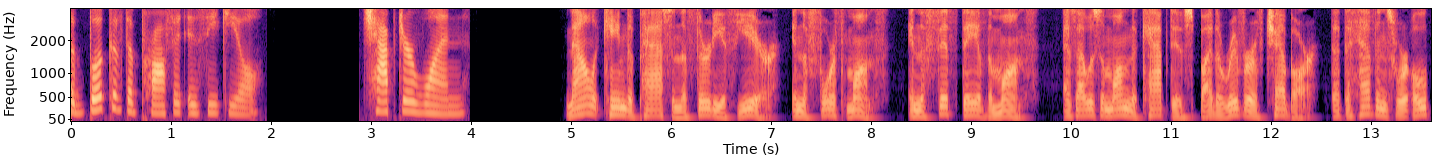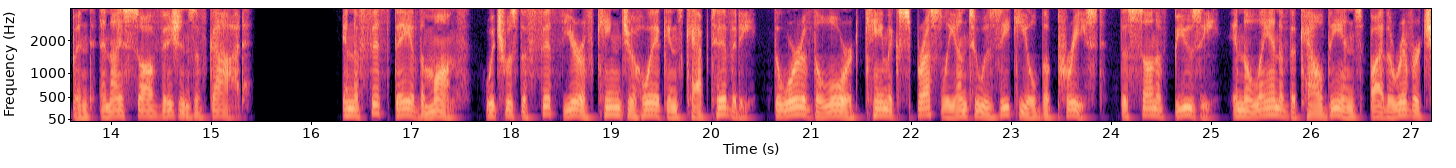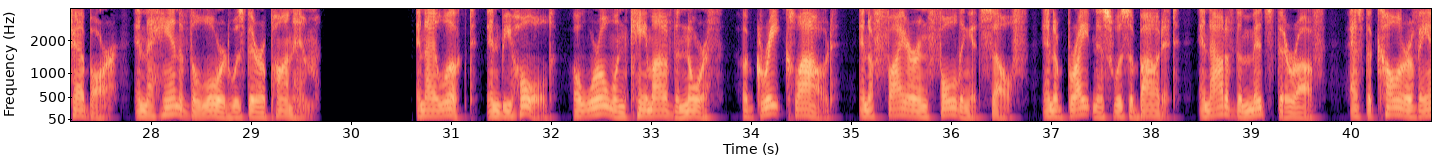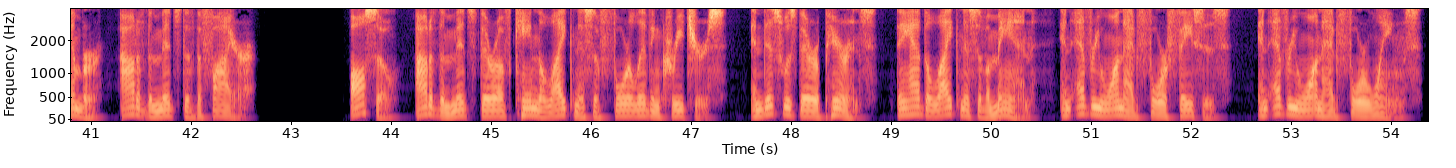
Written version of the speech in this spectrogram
The Book of the Prophet Ezekiel. Chapter 1 Now it came to pass in the thirtieth year, in the fourth month, in the fifth day of the month, as I was among the captives by the river of Chebar, that the heavens were opened and I saw visions of God. In the fifth day of the month, which was the fifth year of King Jehoiachin's captivity, the word of the Lord came expressly unto Ezekiel the priest, the son of Buzi, in the land of the Chaldeans by the river Chebar, and the hand of the Lord was there upon him. And I looked, and behold, a whirlwind came out of the north, a great cloud, and a fire enfolding itself, and a brightness was about it, and out of the midst thereof, as the color of amber, out of the midst of the fire. Also, out of the midst thereof came the likeness of four living creatures, and this was their appearance, they had the likeness of a man, and every one had four faces, and every one had four wings.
